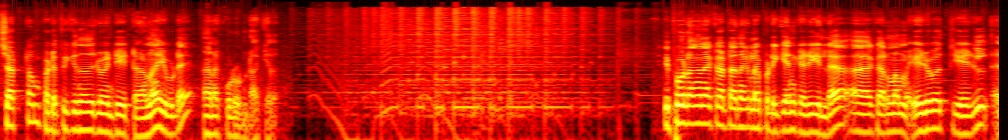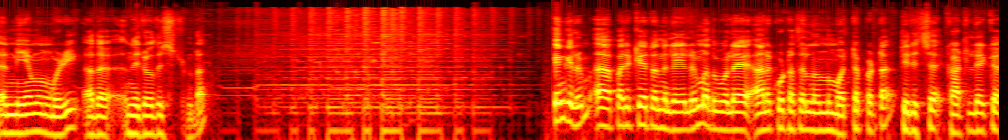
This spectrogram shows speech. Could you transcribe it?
ചട്ടം പഠിപ്പിക്കുന്നതിന് വേണ്ടിയിട്ടാണ് ഇവിടെ ആനക്കൂട് ഉണ്ടാക്കിയത്. ഇപ്പോൾ അങ്ങനെ കാട്ടാനകളെ പിടിക്കാൻ കഴിയില്ല. കാരണം എഴുപത്തിയേഴിൽ നിയമം വഴി അത് നിരോധിച്ചിട്ടുണ്ട്. എങ്കിലും പരിക്കേറ്റ നിലയിലും അതുപോലെ ആനക്കൂട്ടത്തിൽ നിന്നും ഒറ്റപ്പെട്ട് തിരിച്ച് കാട്ടിലേക്ക്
